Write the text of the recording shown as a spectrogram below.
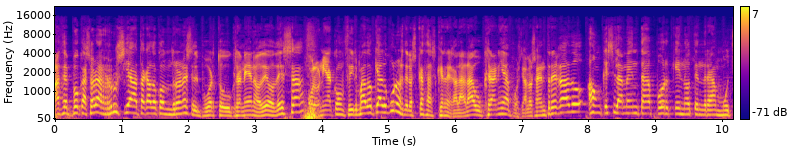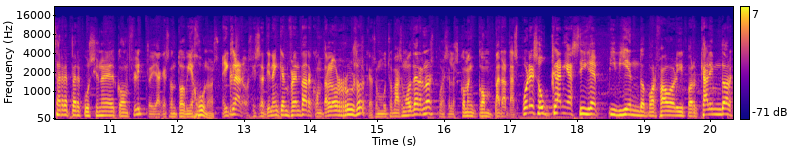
Hace pocas horas Rusia ha atacado con drones el puerto ucraniano de Odessa. Polonia ha confirmado que algunos de los cazas que regalará Ucrania pues ya los ha entregado, aunque se lamenta porque no tendrá mucha repercusión en el conflicto, ya que son todos viejunos. Y claro, si se tienen que enfrentar contra los rusos, que son mucho más modernos, pues se los comen con patatas. Por eso Ucrania sigue pidiendo, por favor, y por Kalimdor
